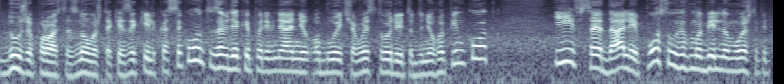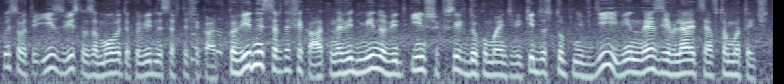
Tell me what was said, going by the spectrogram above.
дуже просто, знову ж таки, за кілька секунд завдяки порівнянню обличчя. Ви створюєте до нього пін-код. І все далі послуги в мобільному можете підписувати і, звісно, замовити ковідний сертифікат. Ковідний сертифікат, на відміну від інших всіх документів, які доступні в дії, він не з'являється автоматично.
